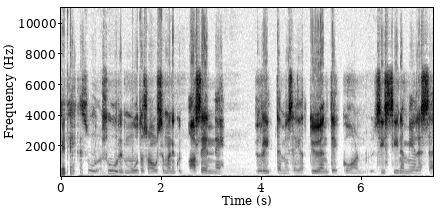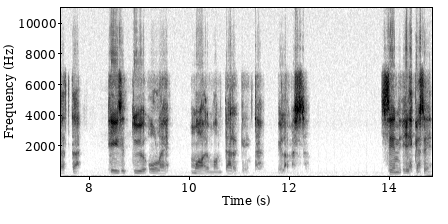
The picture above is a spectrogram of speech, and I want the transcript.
mitkä... Ehkä su, suurin muutos on ollut semmoinen kuin asenne yrittämiseen ja työntekoon. Siis siinä mielessä, että ei se työ ole maailman tärkeintä elämässä. Sen ehkä se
